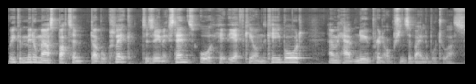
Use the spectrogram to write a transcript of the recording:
We can middle mouse button double click to zoom extents or hit the F key on the keyboard and we have new print options available to us.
